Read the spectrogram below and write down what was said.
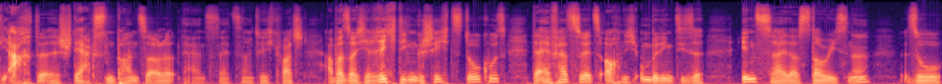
die acht äh, stärksten Panzer oder, ja, das ist jetzt natürlich Quatsch, aber solche richtigen Geschichtsdokus, da erfährst du jetzt auch nicht unbedingt diese Insider-Stories, ne? So,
